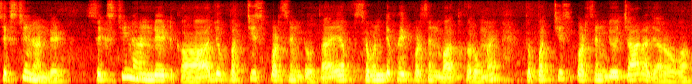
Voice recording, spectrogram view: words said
1600 1600 का जो 25 परसेंट होता है या 75 परसेंट बात करूँ मैं तो 25 परसेंट जो 4000 होगा।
